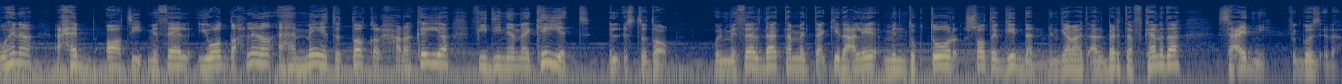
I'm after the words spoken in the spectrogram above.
وهنا أحب أعطي مثال يوضح لنا أهمية الطاقة الحركية في ديناميكية الاصطدام. والمثال ده تم التأكيد عليه من دكتور شاطر جدا من جامعة ألبرتا في كندا. ساعدني في الجزء ده.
